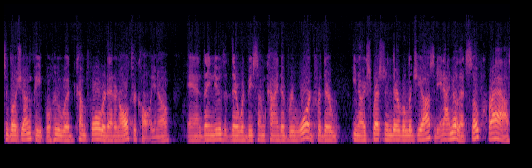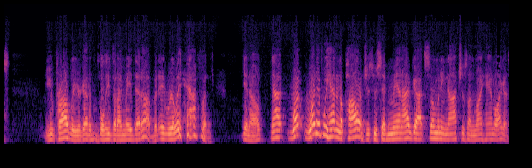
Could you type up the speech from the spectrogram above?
to those young people who would come forward at an altar call, you know, and they knew that there would be some kind of reward for their, you know, expressing their religiosity. And I know that's so crass you probably are going to believe that I made that up, but it really happened. You know. Now, what what if we had an apologist who said, "Man, I've got so many notches on my handle. I got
